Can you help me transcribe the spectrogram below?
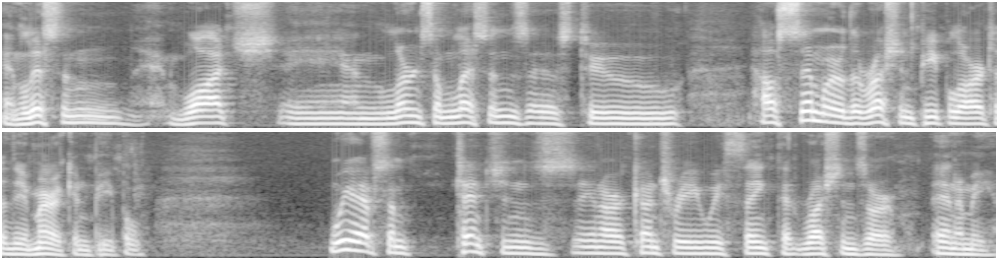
and listen and watch and learn some lessons as to how similar the Russian people are to the American people. We have some tensions in our country. We think that Russians are enemy.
